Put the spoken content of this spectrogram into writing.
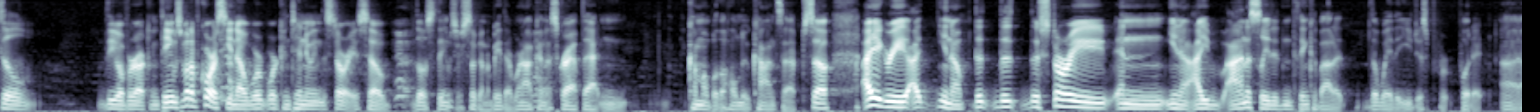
still the overarching themes but of course you know we're, we're continuing the story so those themes are still going to be there we're not going to scrap that and come up with a whole new concept. So I agree. I you know the the the story and you know I honestly didn't think about it the way that you just put it. Uh,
